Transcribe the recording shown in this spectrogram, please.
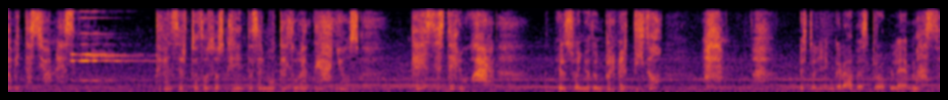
Habitaciones. Deben ser todos los clientes del motel durante años. ¿Qué es este lugar? ¿El sueño de un pervertido? Estoy en graves problemas.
